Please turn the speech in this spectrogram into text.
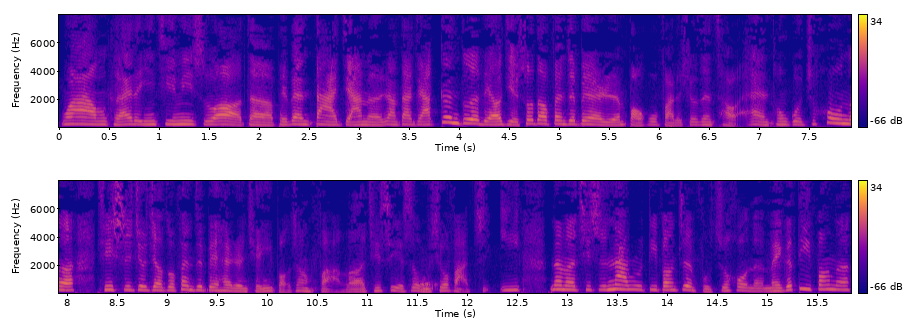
哇，我们可爱的银琪秘书哦的陪伴大家呢，让大家更多的了解，说到犯罪被害人保护法的修正草案通过之后呢，其实就叫做犯罪被害人权益保障法了。其实也是我们修法之一。那么，其实纳入地方政府之后呢，每个地方呢，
